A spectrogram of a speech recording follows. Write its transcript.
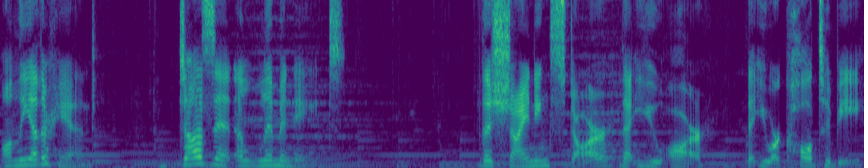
on the other hand, doesn't eliminate the shining star that you are, that you are called to be.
